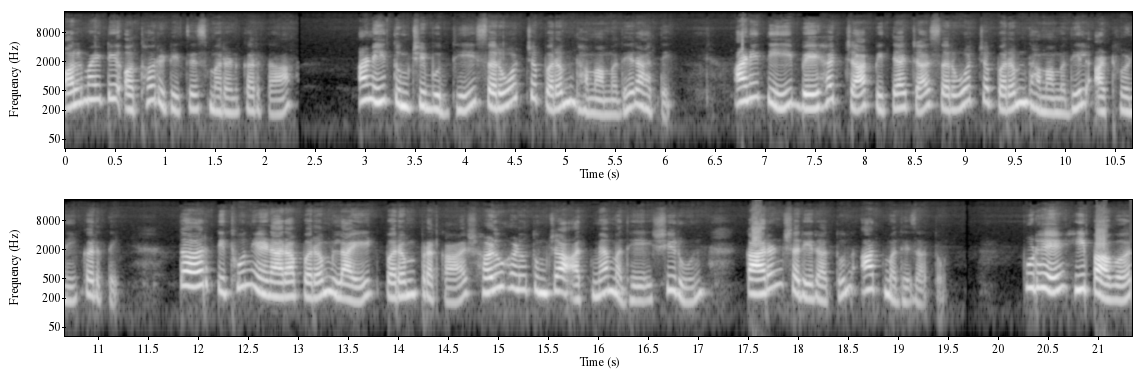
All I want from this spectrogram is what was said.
ऑलमायटी ऑथॉरिटीचे स्मरण करता आणि तुमची बुद्धी सर्वोच्च परमधामामध्ये राहते आणि ती बेहदच्या पित्याच्या सर्वोच्च परमधामामधील आठवणी करते. तर तिथून येणारा परम लाइट परम प्रकाश हळूहळू तुमच्या आत्म्यामध्ये शिरून कारण शरीरातून आतमध्ये जातो. पुढे ही पावर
